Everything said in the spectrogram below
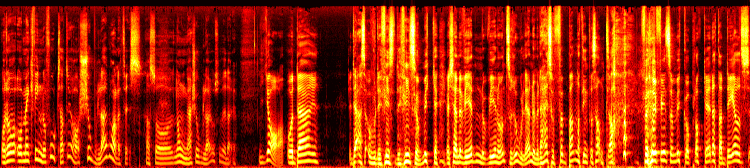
Och då, och, men kvinnor fortsatte ju ha kjolar vanligtvis. Alltså långa kjolar och så vidare. Ja, och där det, alltså, oh, det, finns, det finns så mycket. Jag känner vi är, vi är nog inte så roliga nu, men det här är så förbannat intressant. Ja. För det finns så mycket att plocka i detta. Dels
